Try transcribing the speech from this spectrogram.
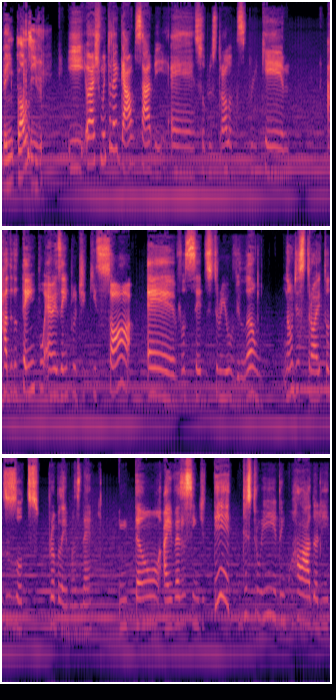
bem plausível. E eu acho muito legal, sabe, é, sobre os Trollocs, porque a Roda do Tempo é um exemplo de que só é, você destruir o vilão não destrói todos os outros problemas, né? Então, ao invés assim de ter destruído, encurralado ali,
